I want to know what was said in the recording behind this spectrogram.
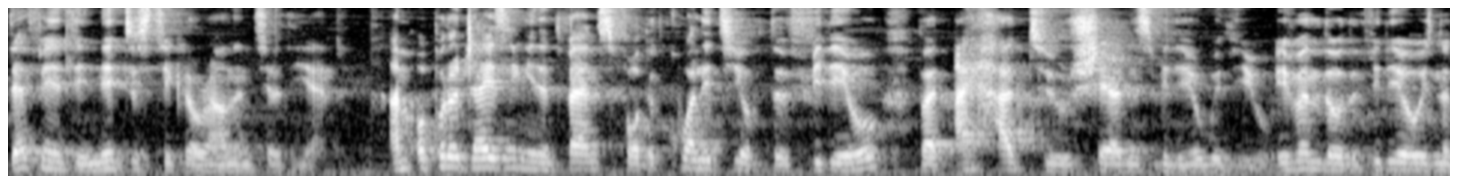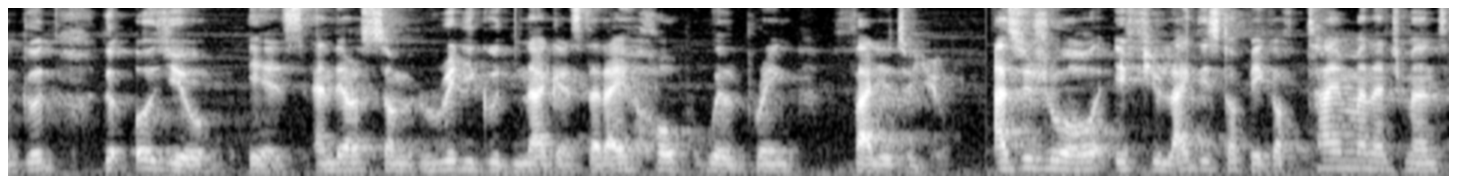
definitely need to stick around until the end. I'm apologizing in advance for the quality of the video, but I had to share this video with you. Even though the video is not good, the audio is. And there are some really good nuggets that I hope will bring value to you. As usual, if you like this topic of time management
